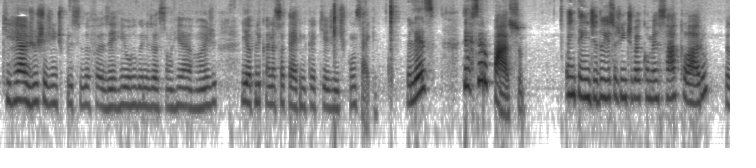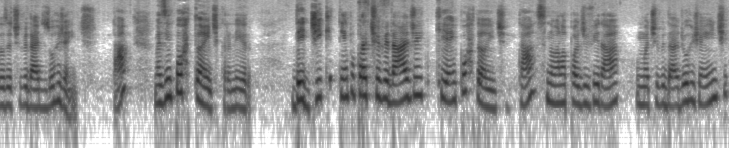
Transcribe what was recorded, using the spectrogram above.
que reajuste a gente precisa fazer, reorganização, rearranjo e aplicando essa técnica que a gente consegue. Beleza? Terceiro passo. Entendido isso, a gente vai começar, claro, pelas atividades urgentes, tá? Mas importante, craneiro, dedique tempo para atividade que é importante, tá? Senão ela pode virar uma atividade urgente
